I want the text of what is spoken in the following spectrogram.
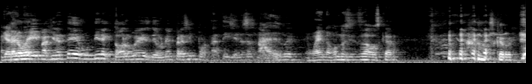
pero, güey, imagínate un director, güey, de una empresa importante diciendo esas madres, güey. Güey, ¿no conociste a Oscar? Oscar, ¿De,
